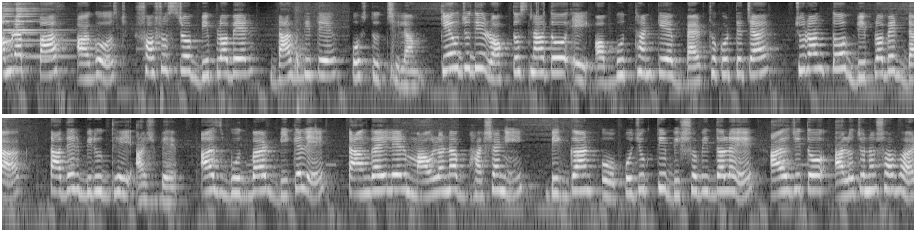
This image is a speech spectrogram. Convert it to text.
আমরা পাঁচ আগস্ট সশস্ত্র বিপ্লবের ডাক দিতে প্রস্তুত ছিলাম। কেউ যদি রক্তস্নাত এই অভ্যুত্থানকে ব্যর্থ করতে চায়, চূড়ান্ত বিপ্লবের ডাক তাদের বিরুদ্ধেই আসবে। আজ বুধবার বিকেলে টাঙ্গাইলের মাওলানা ভাসানী বিজ্ঞান ও প্রযুক্তি বিশ্ববিদ্যালয়ে আয়োজিত আলোচনা সভার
